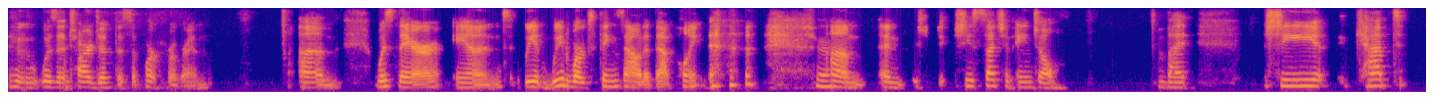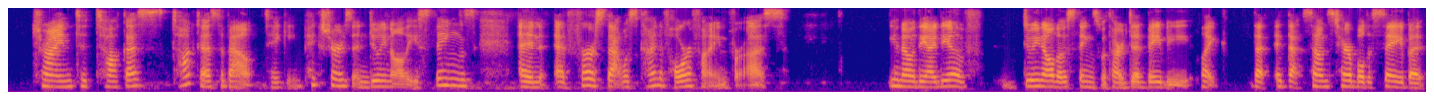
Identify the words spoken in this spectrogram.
who was in charge of the support program, um, was there, and we had we had worked things out at that point. Sure. um, and she, she's such an angel, but she kept trying to talk us talk to us about taking pictures and doing all these things and at first that was kind of horrifying for us you know the idea of doing all those things with our dead baby like that it, that sounds terrible to say but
